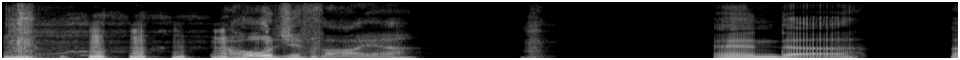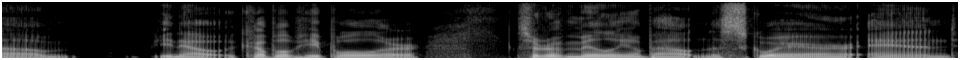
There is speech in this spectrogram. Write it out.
Hold your fire. And, uh, um, you know, a couple of people are sort of milling about in the square. And,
